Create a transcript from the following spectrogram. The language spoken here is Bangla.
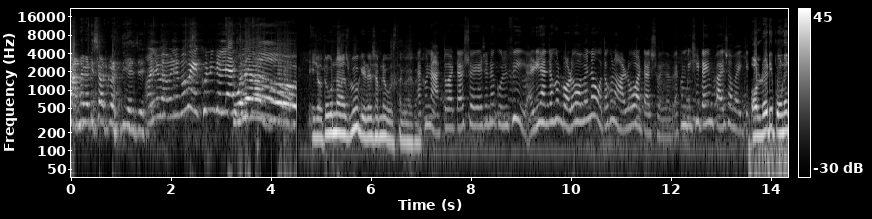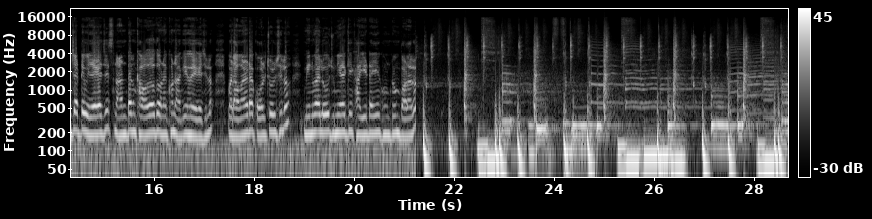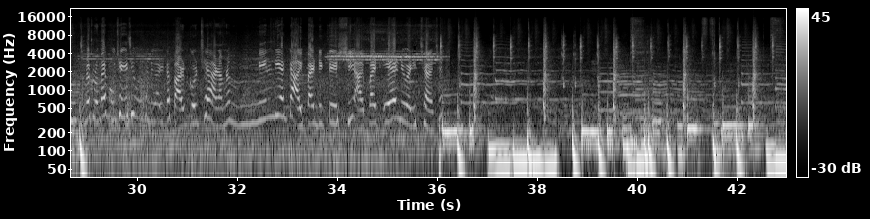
কান্নাকাটি স্টার্ট করে দিয়েছে। আরে বাবা রে বাবা এক্ষুনি চলে আসব চলে তো। আসব এই যতক্ষণ না আসব গেটের সামনে বসে থাকব এখন। এখন এত আটাশ হয়ে গেছে না কুলফি? আর রিহান যখন বড় হবে না ও তখন আরও আটাশ হয়ে যাবে। এখন বেশি টাইম পায় সবাইকে। অলরেডি পৌনে চারটে বেজে গেছে স্নান টান খাওয়া দাওয়া তো অনেকক্ষণ আগে হয়ে গেছিল বাট আমার একটা কল চলছিল। মিনওয়াইল ও জুনিয়রকে খাইয়ে টাইয়ে ঘুম টুম পাড়ালো আমরা ক্রমায় পৌঁছে গেছি ওখানে গাড়িটা পার্ক করছে আর আমরা মেনলি একটা আইপ্যাড দেখতে এসেছি। আইপ্যাড এয়ার নেওয়ার ইচ্ছা আছে।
